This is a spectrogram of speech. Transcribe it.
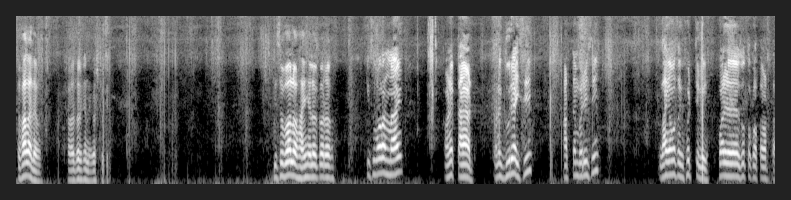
তো ফালা দাও খাওয়া দরকার নেই কষ্ট করে। কিছু বলো হাই হ্যালো করো। কিছু বলার নাই অনেক টায়ার্ড অনেক দূরে আইছি হাঁটতাম বেরিয়েছি। লাগা মতো ফুটছিল পরে যত কথাবার্তা।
